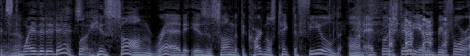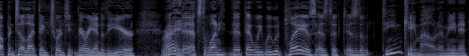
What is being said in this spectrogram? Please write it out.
it's the way that it is. Well, his song "Red" is a song that the Cardinals take the field on at Busch Stadium before, up until I think towards the very end of the year. Right. That's the one that, that we, we would play as, as the as the team came out. I mean, and,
